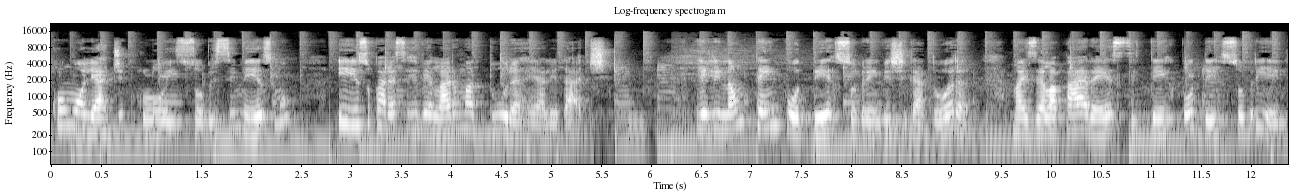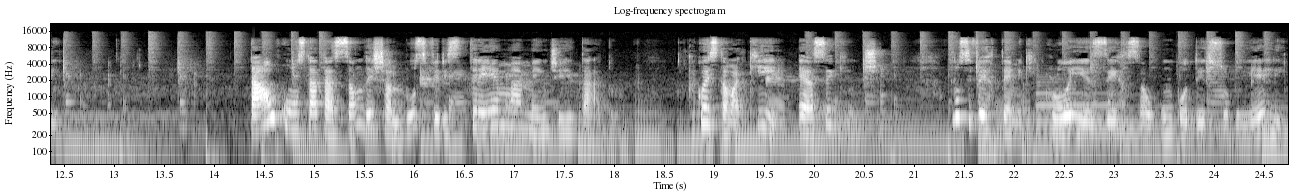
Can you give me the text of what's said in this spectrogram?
com o olhar de Chloe sobre si mesmo, e isso parece revelar uma dura realidade. Ele não tem poder sobre a investigadora, mas ela parece ter poder sobre ele. Tal constatação deixa Lúcifer extremamente irritado. A questão aqui é a seguinte: Lúcifer teme que Chloe exerça algum poder sobre ele?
